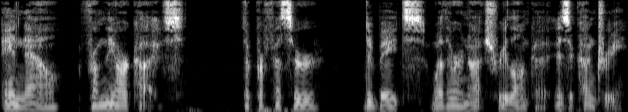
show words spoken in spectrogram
And now, from the archives, the professor debates whether or not Sri Lanka is a country.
